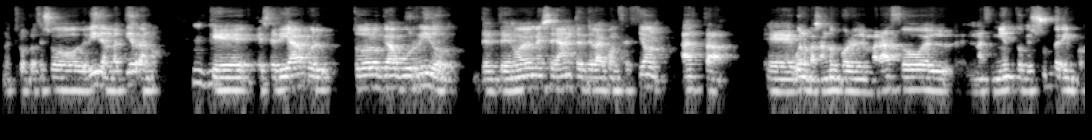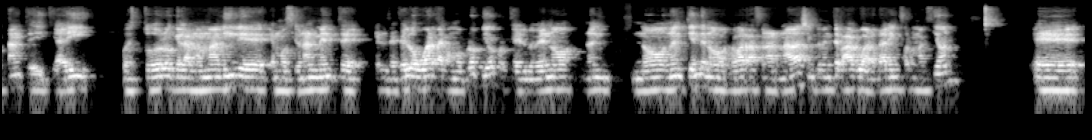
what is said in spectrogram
nuestro proceso de vida en la Tierra, ¿no? que, sería pues, todo lo que ha ocurrido desde nueve meses antes de la concepción hasta, eh, bueno, pasando por el embarazo, el, nacimiento, que es súper importante y que ahí, pues todo lo que la mamá vive emocionalmente, el bebé lo guarda como propio, porque el bebé no, no, no, entiende, no, no, va a razonar nada, simplemente va a guardar información. Eh,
